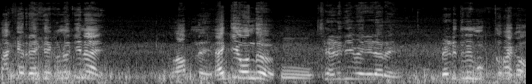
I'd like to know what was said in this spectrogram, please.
তাকে রেখে কোনো কি নাই? লাভ নেই। নাকি বন্ধু? হুম। ছেড়ে দিবে বেডিটারে বেডি তুমি মুক্ত থাকো।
